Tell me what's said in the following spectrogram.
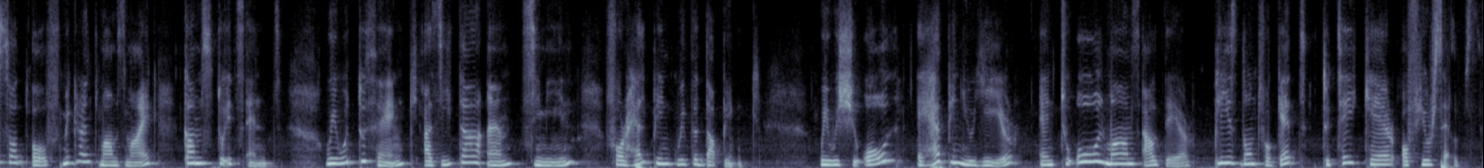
episode of Migrant Mom's Mic comes to its end. We would to thank Azita and Simin for helping with the dubbing. We wish you all a happy new year And to all moms out there, please don't forget to take care of yourselves.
